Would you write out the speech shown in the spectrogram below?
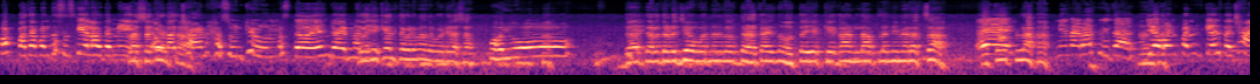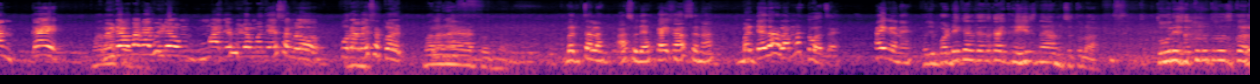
पप्पाचा पण तसंच केला होता मी. कसं एवढा केलता? छान हसून खेळून मस्त एन्जॉय कधी मध्ये केलं तर माझा बर्थडे असा? अयो द- त्याला धड जेवण धड काय नव्हतं एक केक आणला आपला निमेराचा. ए, कापला निम्या रात्रीचा जेवण पण केलं छान. काय? व्हिडिओ बघा व्हिडिओ. माझ्या व्हिडिओमध्ये सगळं. पुरावे सकट. मला नाही आठवत. बरं चला. असू द्या. काय का असं ना. बर्थडे झाला महत्त्वाचा आहे. हाय का नाही? म्हणजे बर्थडे केलं त्याचं काही हेच नाही आमचं तुला. तू नाही तुझं तुझंच कर.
